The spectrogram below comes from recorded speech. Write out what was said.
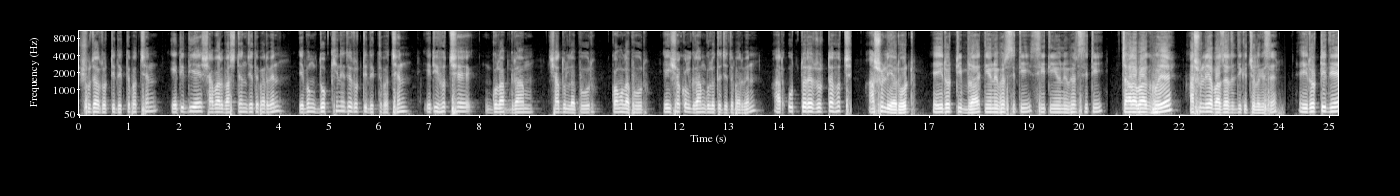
সোজা রোডটি দেখতে পাচ্ছেন, এটি দিয়ে সাভার বাসস্ট্যান্ড যেতে পারবেন এবং দক্ষিণে যে রোডটি দেখতে পাচ্ছেন, এটি হচ্ছে গোলাপগ্রাম সাদুল্লাপুর, কমলাপুর, এই সকল গ্রামগুলোতে যেতে পারবেন। আর উত্তরের রোডটা হচ্ছে আশুলিয়া রোড। এই রোডটি BRAC university, city university, Charabag হয়ে আশুলিয়া বাজারের দিকে চলে গেছে। এই রোডটি দিয়ে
